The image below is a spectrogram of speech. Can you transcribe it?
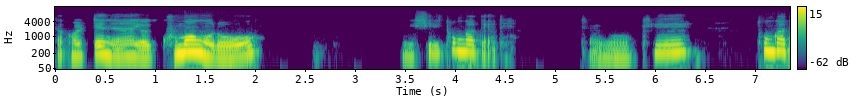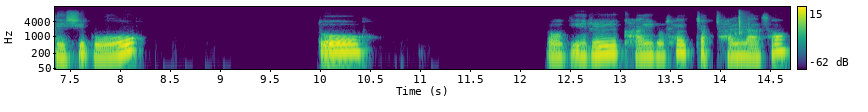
자, 걸 때는 여기 구멍으로 여기 실이 통과돼야 돼요. 자, 이렇게 통과되시고 또 여기를 가위로 살짝 잘라서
